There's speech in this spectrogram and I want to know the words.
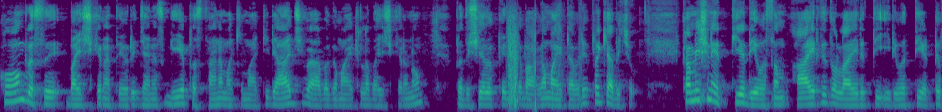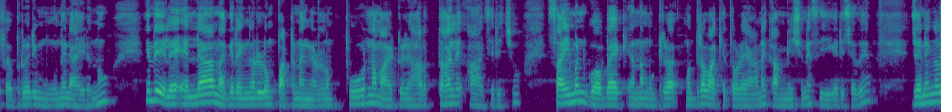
കോൺഗ്രസ് ബഹിഷ്കരണത്തെ ഒരു ജനകീയ പ്രസ്ഥാനമാക്കി മാറ്റി രാജ്യവ്യാപകമായിട്ടുള്ള ബഹിഷ്കരണവും പ്രതിഷേധമൊക്കെ ഇതിന്റെ ഭാഗമായിട്ട് അവർ പ്രഖ്യാപിച്ചു. കമ്മീഷൻ എത്തിയ ദിവസം ആയിരത്തി തൊള്ളായിരത്തി ഇരുപത്തി എട്ട് ഫെബ്രുവരി മൂന്നിനായിരുന്നു ഇന്ത്യയിലെ എല്ലാ നഗരങ്ങളിലും പട്ടണങ്ങളിലും പൂർണമായിട്ടൊരു ഹർത്താൽ ആചരിച്ചു. സൈമൺ ഗോബാക്ക് എന്ന മുദ്ര മുദ്രാവാക്യത്തോടെയാണ് കമ്മീഷനെ സ്വീകരിച്ചത്. ജനങ്ങൾ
